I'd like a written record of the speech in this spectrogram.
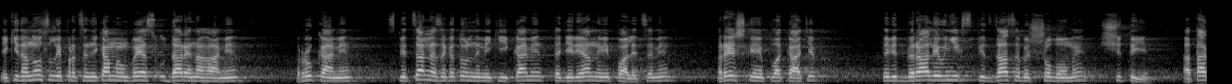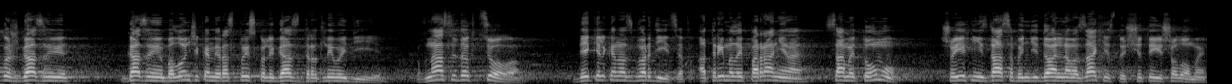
які наносили працівникам МВС удари ногами, руками, спеціально заготовленими кійками та дерев'яними палицями, рештками плакатів та відбирали у них спецзасоби шоломи, щити, а також газовими, газовими балончиками розприскували газ дратливої дії. Внаслідок цього декілька нацгвардійців отримали поранення саме тому, що їхні засоби індивідуального захисту, щити і шоломи,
